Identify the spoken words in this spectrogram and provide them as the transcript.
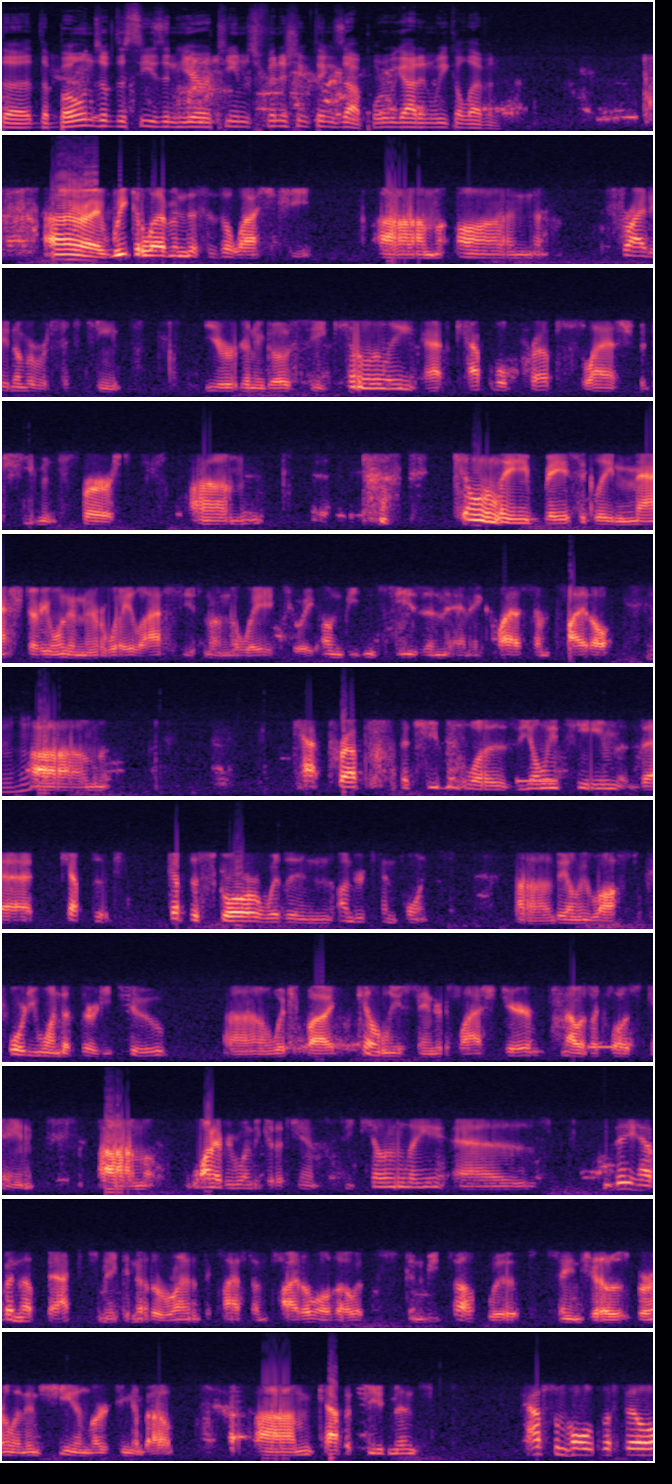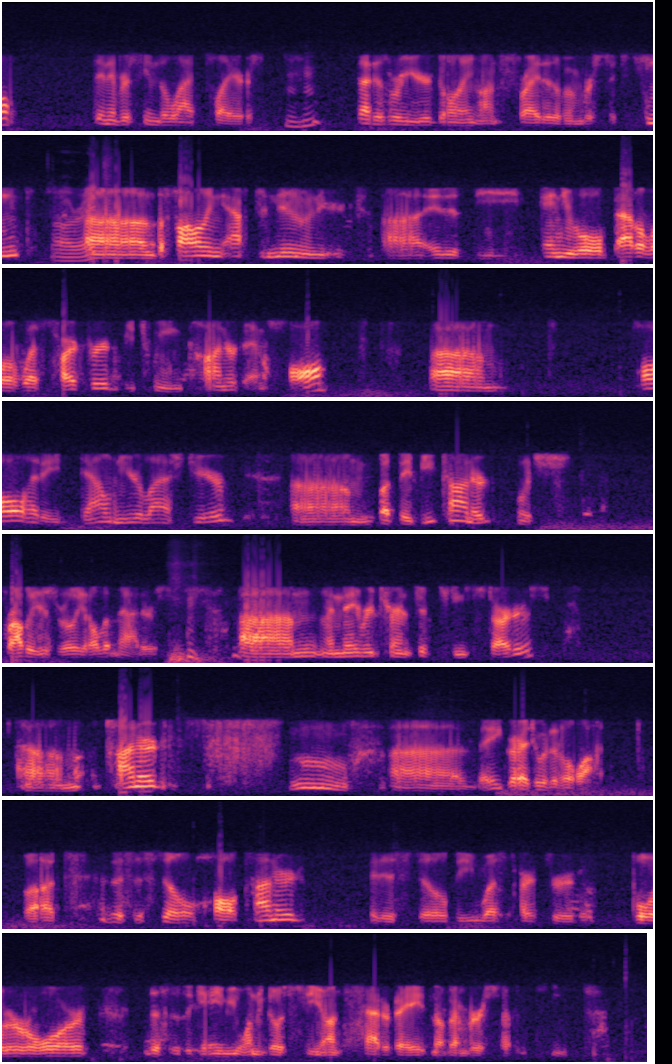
the the bones of the season here. Teams finishing things up. What do we got in week 11? All right, week 11, this is the last cheat. Um, on Friday, November 16th, you're going to go see Killingly at Capital Prep slash Achievement First. Um, Killingly basically mashed everyone in their way last season on the way to a unbeaten season and a Class M title. Mhm. Um, Cat Prep Achievement was the only team that kept the, kept the score within under 10 points. Uh, they only lost 41 to 32, uh, which by Killingly standards last year, that was a close game. Um, want everyone to get a chance to see Killingly as they have enough back to make another run at the Class M title, although it's going to be tough with St. Joe's, Berlin, and Sheehan lurking about. Um, Cap Achievements have some holes to fill. They never seem to lack players. Mhm. That is where you're going on Friday, November 16th. All right. Um, the following afternoon, uh, it is the annual Battle of West Hartford between Conard and Hall. Um, Hall had a down year last year, um, but they beat Conard, which probably is really all that matters. um, and they returned 15 starters. Um, Conard, ooh, uh, they graduated a lot, but this is still Hall Conard. It is still the West Hartford border war, this is the game you want to go see on Saturday, November 17th.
